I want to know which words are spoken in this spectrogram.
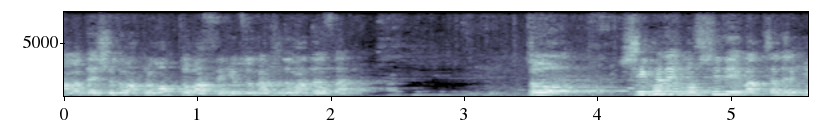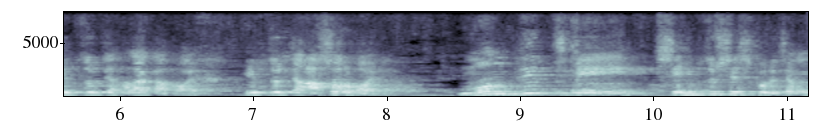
আমাদের শুধুমাত্র মক্তব আছে শুধু মাদ্রাসা। তো সেখানে মসজিদে বাচ্চাদের হিফজুর যে হালাকা হয় হিফজুর যে আসর হয়। মন্ত্রীর মেয়ে, সে হিফজু শেষ করেছে এবং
